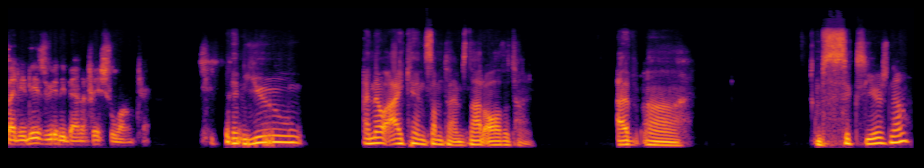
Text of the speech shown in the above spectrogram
but it is really beneficial long term. can you? I know I can sometimes, not all the time. I've uh, I'm six years now.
